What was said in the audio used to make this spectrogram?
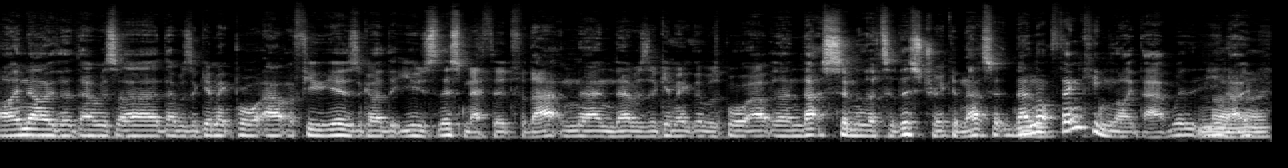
I know that there was a, there was a gimmick brought out a few years ago that used this method for that, and then there was a gimmick that was brought out and that's similar to this trick, and that's they're not thinking like that. You No, know, no.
